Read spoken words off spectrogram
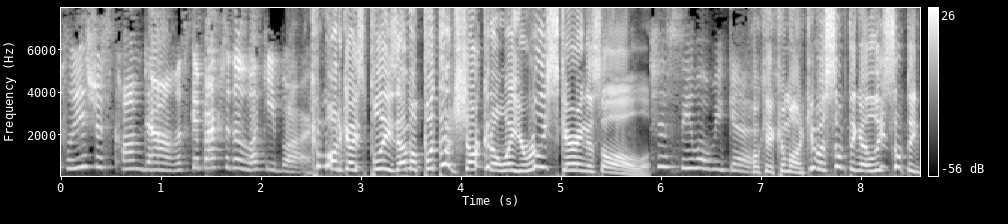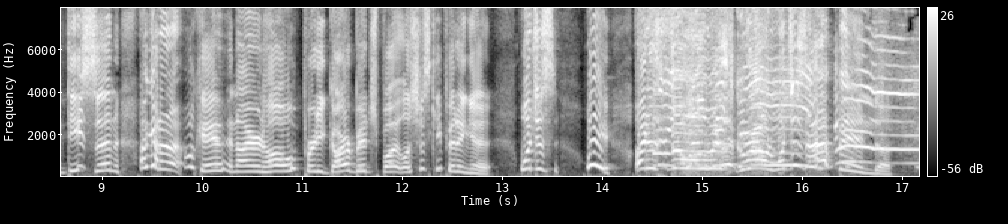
please just calm down? Let's get back to the lucky block. Come on, guys, please. Emma, put that shotgun away. You're really scaring us all. Let's just see what we get. Okay, come on. Give us something, at least something decent. I got an, okay, an iron hoe. Pretty garbage, but let's just keep hitting it. What just, wait, I just fell all the way to the ground. What just happened? No!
